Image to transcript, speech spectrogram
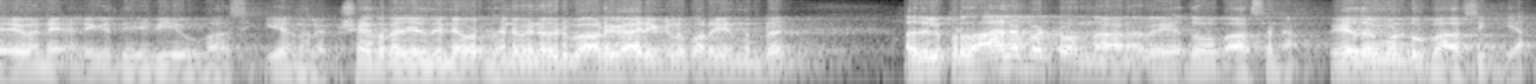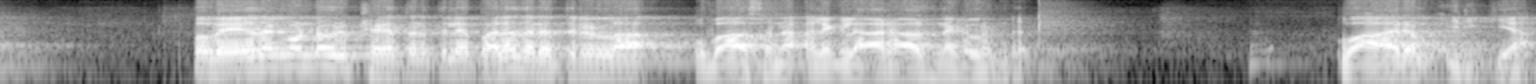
ദേവനെ അല്ലെങ്കിൽ ദേവിയെ ഉപാസിക്കുക എന്നുള്ളത്. ക്ഷേത്ര ചൈതന്യവർദ്ധനവിന് ഒരുപാട് കാര്യങ്ങൾ പറയുന്നുണ്ട്. അതിൽ പ്രധാനപ്പെട്ട ഒന്നാണ് വേദോപാസന വേദം കൊണ്ട് ഉപാസിക്കുക. ഇപ്പോൾ വേദം കൊണ്ട് ഒരു ക്ഷേത്രത്തിലെ പലതരത്തിലുള്ള ഉപാസന അല്ലെങ്കിൽ ആരാധനകളുണ്ട്. വാരം ഇരിക്കുക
